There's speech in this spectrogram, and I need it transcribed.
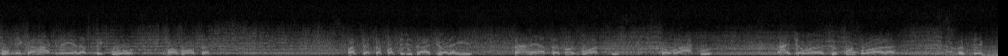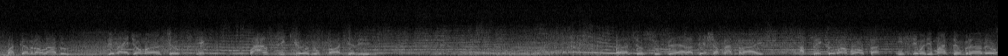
Com Mika Hakkinen ele aplicou uma volta com certa facilidade. Olha aí, na reta dos boxes, no vácuo. Nigel Mansell por fora. Você com a câmera ao lado de Nigel Mansell. E quase que houve um toque ali. Mansell supera, deixa para trás. Aplica uma volta em cima de Martin Brundle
